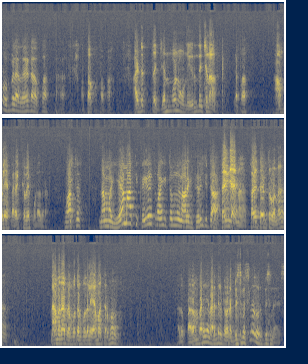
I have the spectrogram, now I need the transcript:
பொம்பளை வேடா அப்பா. அப்பா அப்பா அப்பா அடுத்த ஜென்மம்னு ஒண்ணு இருந்துச்சுன்னா அப்பா ஆம்பளைய பிறக்கவே கூடாதுடா. மாஸ்டர் நம்ம ஏமாத்தி கையெழுத்து வாங்கிட்டோம்னு நாளைக்கு தெரிஞ்சிட்டா? தெரிஞ்சா என்ன? கழுத்து எடுத்துருவானா நாம தான் இப்ப முதல் முதல்ல ஏமாத்துறோமோ? அது பரம்பரையா நடந்துகிட்டு வர பிசினஸ்ல அது ஒரு பிசினஸ்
